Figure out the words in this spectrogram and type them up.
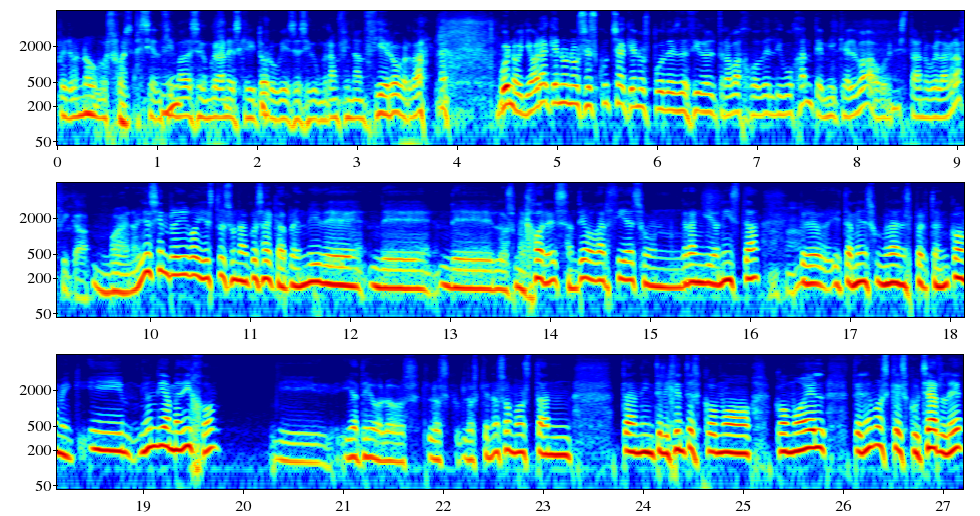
pero no hubo suerte. Si encima de ser un gran escritor hubiese sido un gran financiero, ¿verdad? bueno, y ahora que no nos escucha, ¿qué nos puedes decir del trabajo del dibujante Miquel Bao en esta novela gráfica? Bueno, yo siempre digo, y esto es una cosa que aprendí de, de, los mejores, Santiago García es un gran guionista, pero y también es un gran experto en cómic, y, y un día me dijo, y ya te digo, los, los, los, que no somos tan, tan inteligentes como, como él, tenemos que escucharle,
